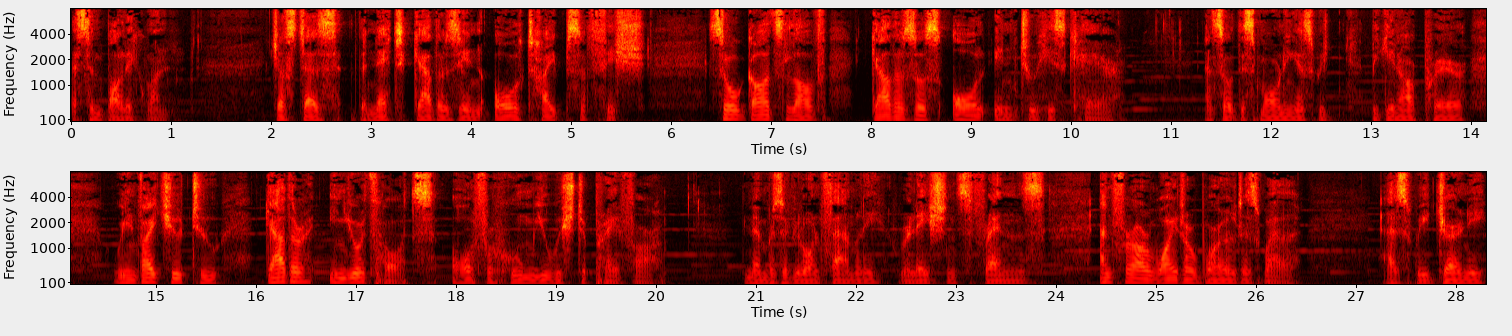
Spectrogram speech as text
a symbolic one. Just as the net gathers in all types of fish, so God's love gathers us all into his care. And so this morning, as we begin our prayer, we invite you to gather in your thoughts all for whom you wish to pray for members of your own family, relations, friends, and for our wider world as well. As we journey,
